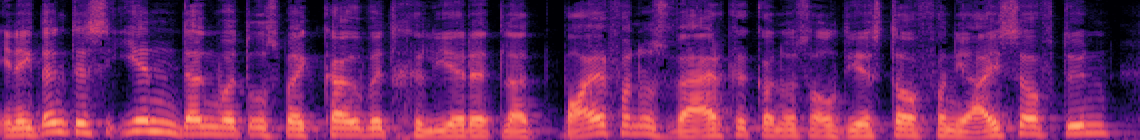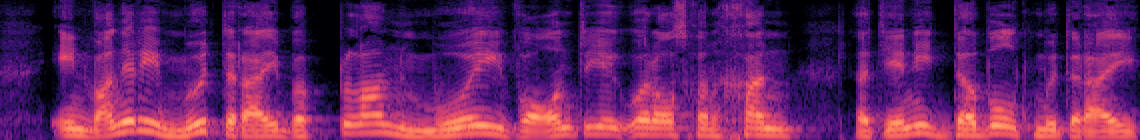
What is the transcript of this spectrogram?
En ek dink dis een ding wat ons by COVID geleer het dat baie van ons werke kan ons al deesdae van die huis af doen. En wanneer jy moet ry, beplan mooi waartoe jy oral gaan gaan dat jy nie dubbel moet ry.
